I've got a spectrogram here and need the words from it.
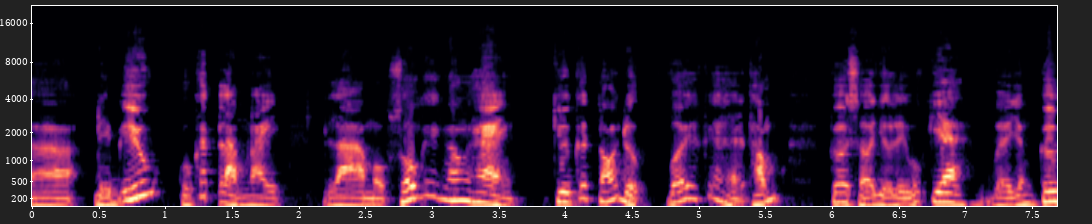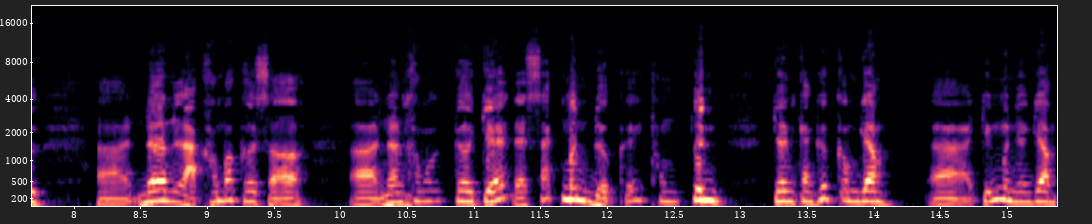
À, điểm yếu của cách làm này là một số cái ngân hàng chưa kết nối được với cái hệ thống cơ sở dữ liệu quốc gia về dân cư à, nên là không có cơ sở à, nên không có cơ chế để xác minh được cái thông tin trên căn cước công dân à, chứng minh nhân dân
